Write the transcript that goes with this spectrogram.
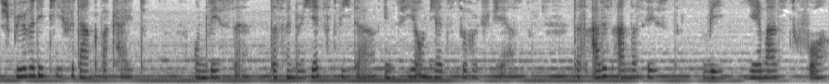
Spüre die tiefe Dankbarkeit und wisse, dass wenn du jetzt wieder ins Hier und Jetzt zurückkehrst, dass alles anders ist wie jemals zuvor.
